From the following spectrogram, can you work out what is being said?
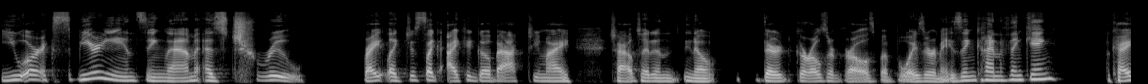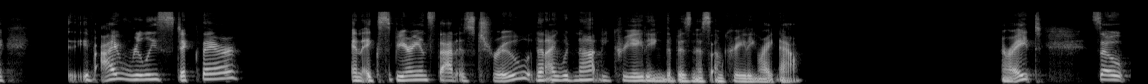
you are experiencing them as true right? Like just like I could go back to my childhood and, you know, they're girls are girls, but boys are amazing kind of thinking. Okay. If I really stick there and experience that as true, then I would not be creating the business I'm creating right now. All right. So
